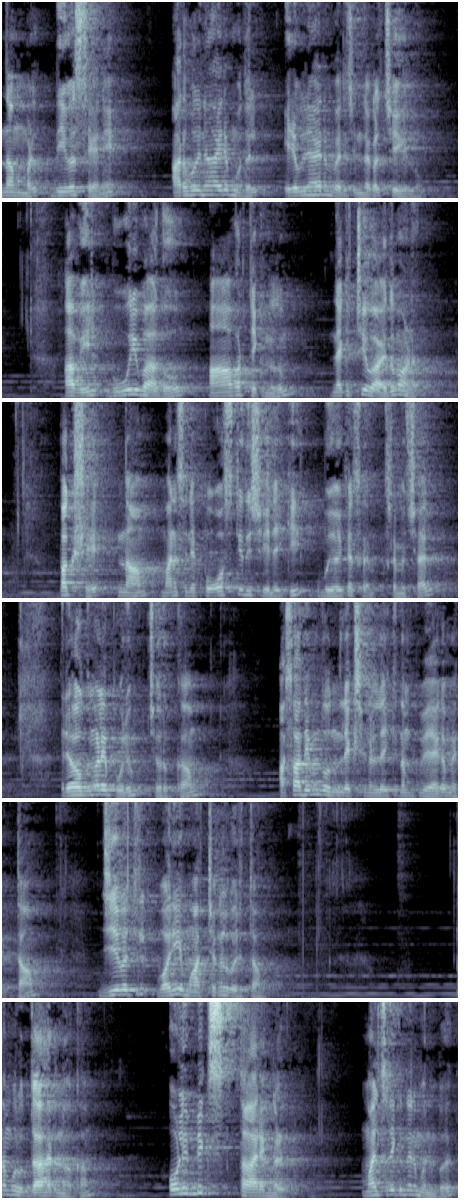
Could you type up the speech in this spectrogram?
നമ്മൾ ദിവസേന അറുപതിനായിരം മുതൽ എഴുപതിനായിരം വരെ ചിന്തകൾ ചെയ്യുന്നു. അവയിൽ ഭൂരിഭാഗവും ആവർത്തിക്കുന്നതും നെഗറ്റീവായതുമാണ്. പക്ഷേ നാം മനസ്സിനെ പോസിറ്റീവ് ദിശയിലേക്ക് ഉപയോഗിക്കാൻ ശ്രമിച്ചാൽ രോഗങ്ങളെ പോലും ചെറുക്കാം. അസാധ്യമെന്ന് തോന്നുന്ന ലക്ഷ്യങ്ങളിലേക്ക് നമുക്ക് വേഗം എത്താം. ജീവിതത്തിൽ വലിയ മാറ്റങ്ങൾ വരുത്താം. നമുക്കൊരു ഉദാഹരണം നോക്കാം. ഒളിമ്പിക്സ് താരങ്ങൾ മത്സരിക്കുന്നതിന് മുൻപ്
